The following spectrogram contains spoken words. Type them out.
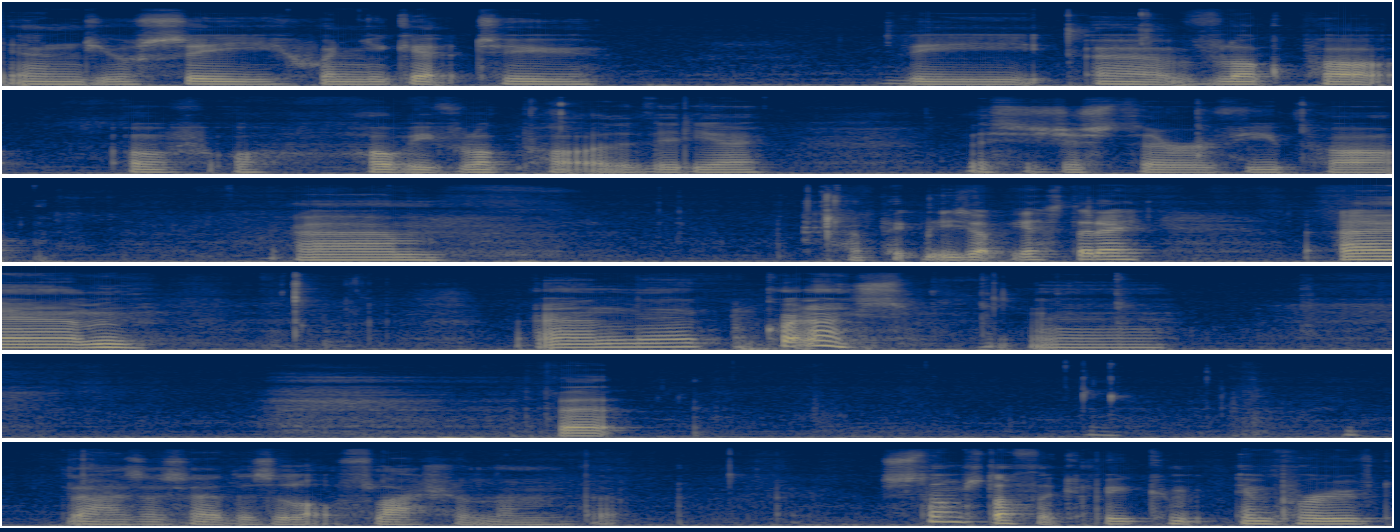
and you'll see when you get to the uh, vlog part of or hobby vlog part of the video. This is just the review part. Um, I picked these up yesterday, um, and they're quite nice. Uh, but as I said, there's a lot of flash on them, but some stuff that can be improved.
